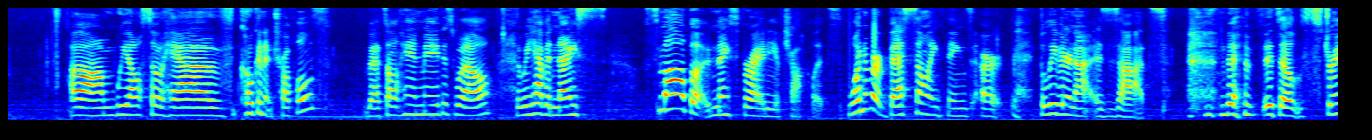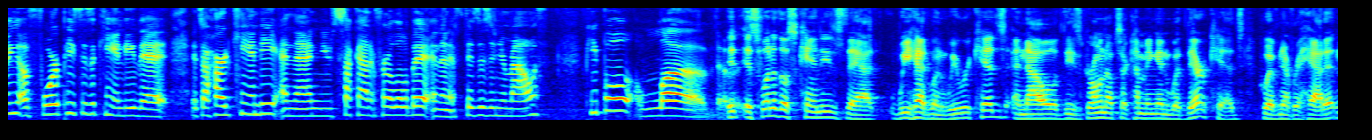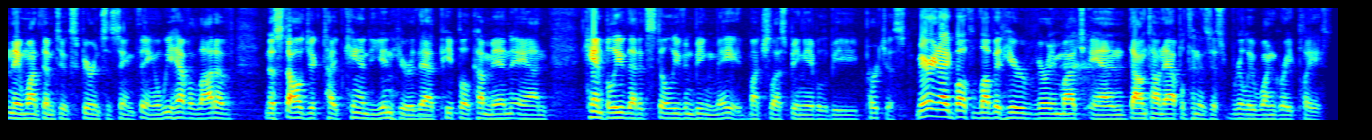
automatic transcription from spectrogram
Um, we also have coconut truffles. That's all handmade as well. So we have a nice, small but nice variety of chocolates. One of our best selling things are, believe it or not, is Zotz. it's a string of four pieces of candy that it's a hard candy and then you suck on it for a little bit and then it fizzes in your mouth. People love those. It, it's one of those candies that we had when we were kids, and now these grown-ups are coming in with their kids who have never had it, and they want them to experience the same thing. And we have a lot of nostalgic type candy in here mm -hmm. that people come in and can't believe that it's still even being made, much less being able to be purchased. Mary and I both love it here very much, and downtown Appleton is just really one great place.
